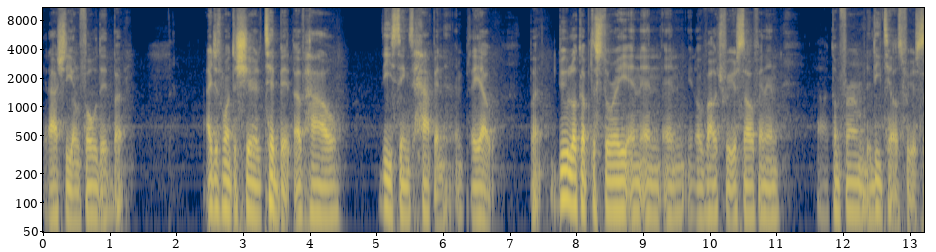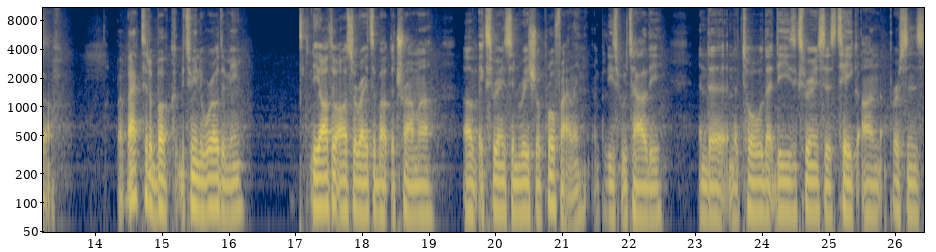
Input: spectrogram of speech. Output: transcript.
it actually unfolded. But I just want to share a tidbit of how these things happen and play out. But do look up the story and, and, and you know vouch for yourself and then uh, confirm the details for yourself. But back to the book, Between the World and Me, the author also writes about the trauma of experiencing racial profiling and police brutality and the, and the toll that these experiences take on a person's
